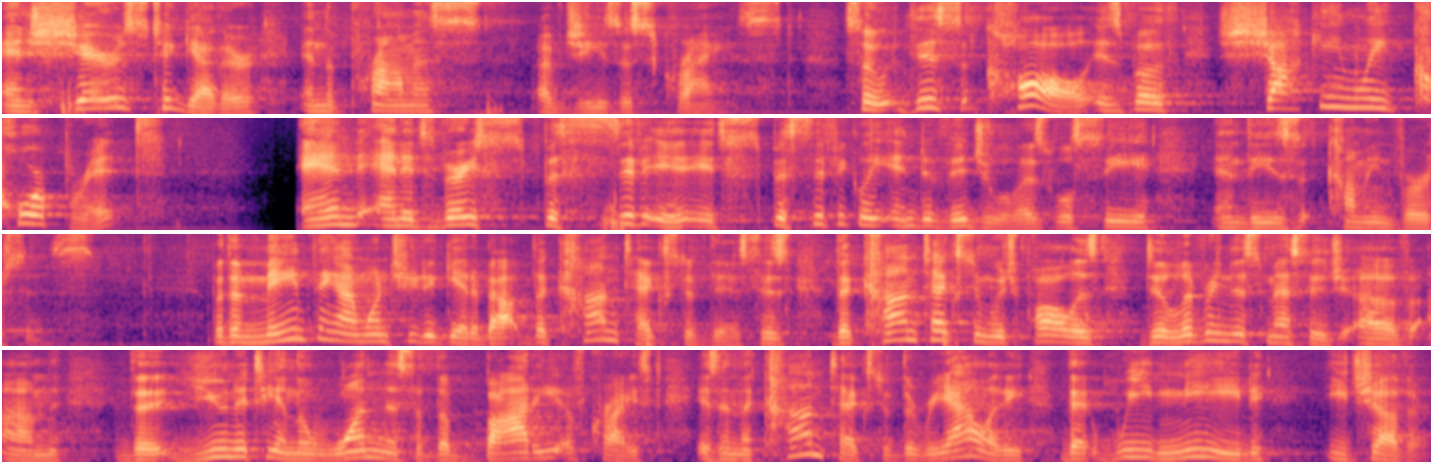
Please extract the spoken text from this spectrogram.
and shares together in the promise of Jesus Christ. So this call is both shockingly corporate and, and it's very specific, it's specifically individual, as we'll see in these coming verses. But the main thing I want you to get about the context of this is the context in which Paul is delivering this message of um, the unity and the oneness of the body of Christ is in the context of the reality that we need each other.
